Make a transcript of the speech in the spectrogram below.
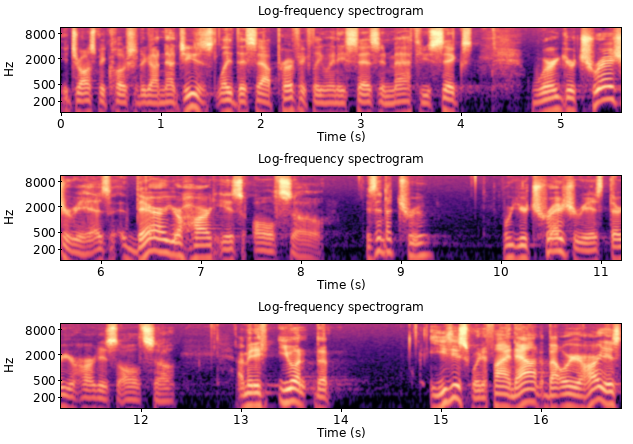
it draws me closer to God. Now, Jesus laid this out perfectly when he says in Matthew 6, Where your treasure is, there your heart is also. Isn't that true? Where your treasure is, there your heart is also. I mean, if you want the easiest way to find out about where your heart is,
